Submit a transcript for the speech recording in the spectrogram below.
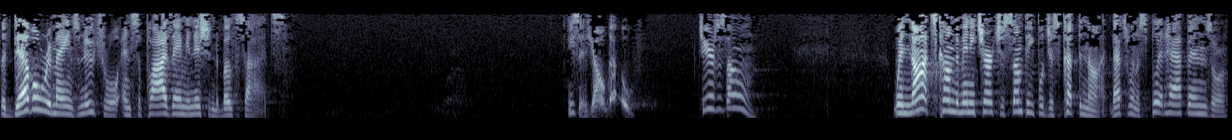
the devil remains neutral and supplies ammunition to both sides. He says, y'all go. Cheers us on. When knots come to many churches, some people just cut the knot. That's when a split happens or,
